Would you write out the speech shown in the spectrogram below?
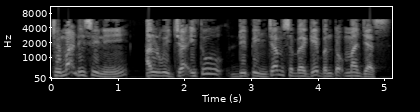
Cuma di sini al-wija itu dipinjam sebagai bentuk majas.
